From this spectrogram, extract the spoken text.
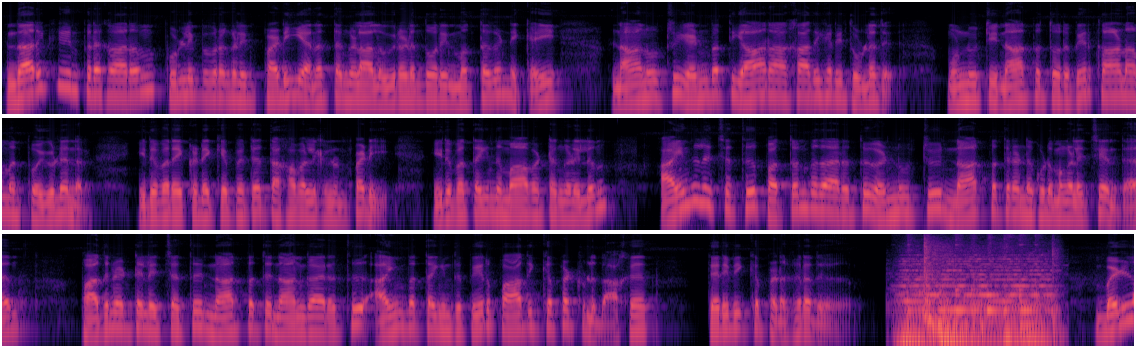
இந்த அறிக்கையின் பிரகாரம் புள்ளி விவரங்களின் படி அனர்த்தங்களால் உயிரிழந்தோரின் மொத்த எண்ணிக்கை நானூற்று எண்பத்தி ஆறாக அதிகரித்துள்ளது. முன்னூற்றி நாற்பத்தோரு பேர் காணாமற் போயுள்ளனர். இதுவரை கிடைக்கப்பெற்ற தகவல்களின்படி இருபத்தைந்து மாவட்டங்களிலும் ஐந்து லட்சத்து பத்தொன்பதாயிரத்து எண்ணூற்று நாற்பத்தி இரண்டு குடும்பங்களைச் சேர்ந்த பதினெட்டு லட்சத்து நாற்பத்து நான்காயிரத்து ஐம்பத்தைந்து பேர் பாதிக்கப்பட்டுள்ளதாக தெரிவிக்கப்படுகிறது. வெள்ள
